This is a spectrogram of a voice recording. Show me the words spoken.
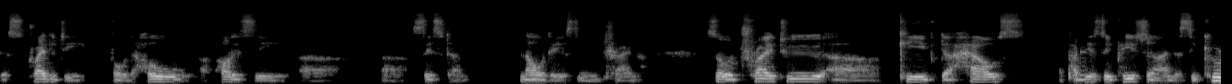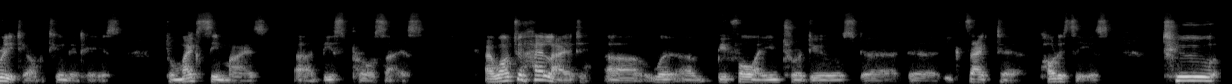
the strategy for the whole uh, policy uh, uh, system nowadays in China. So try to uh, keep the health participation and security opportunities to maximize this process. I want to highlight uh, uh, before I introduce the, the exact uh, policies two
